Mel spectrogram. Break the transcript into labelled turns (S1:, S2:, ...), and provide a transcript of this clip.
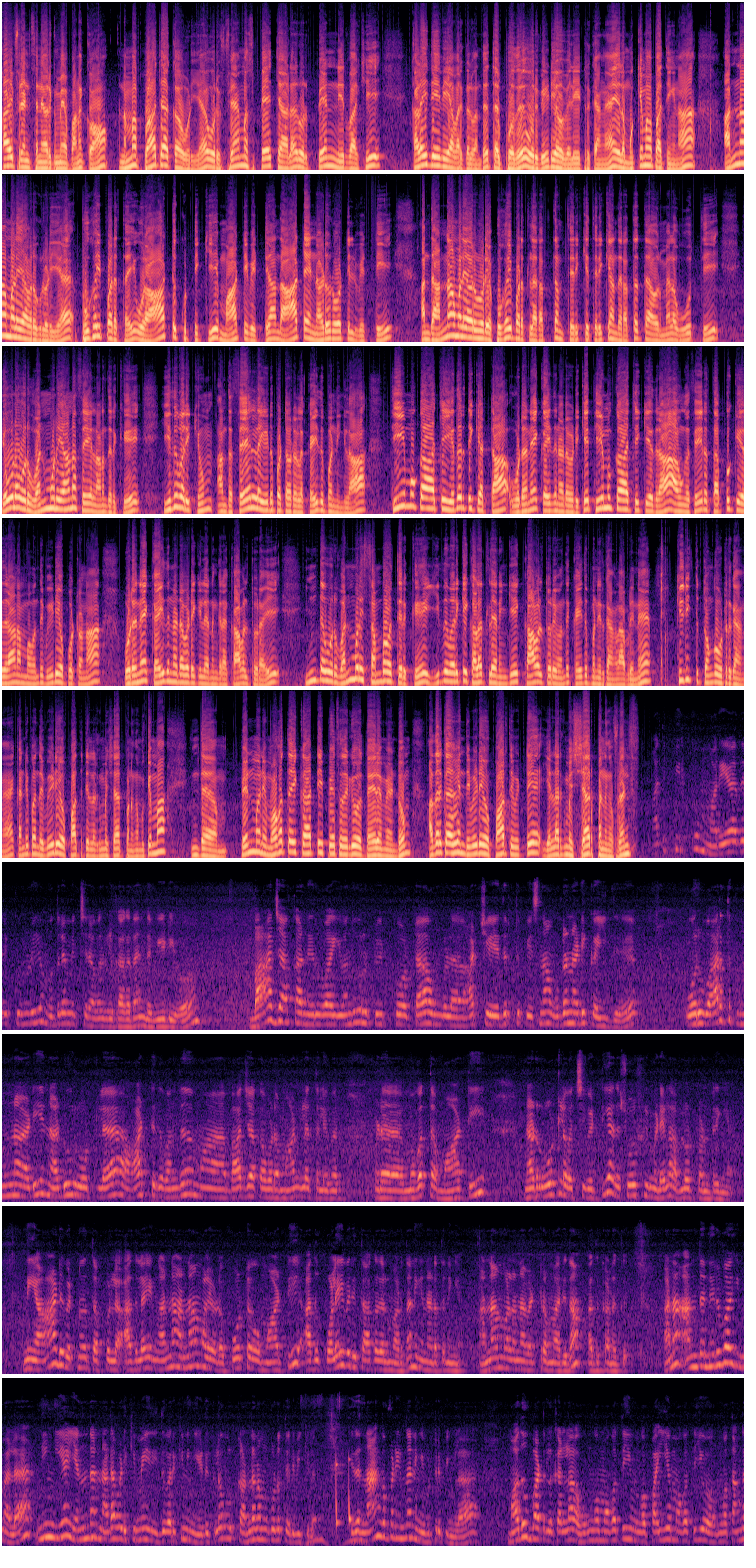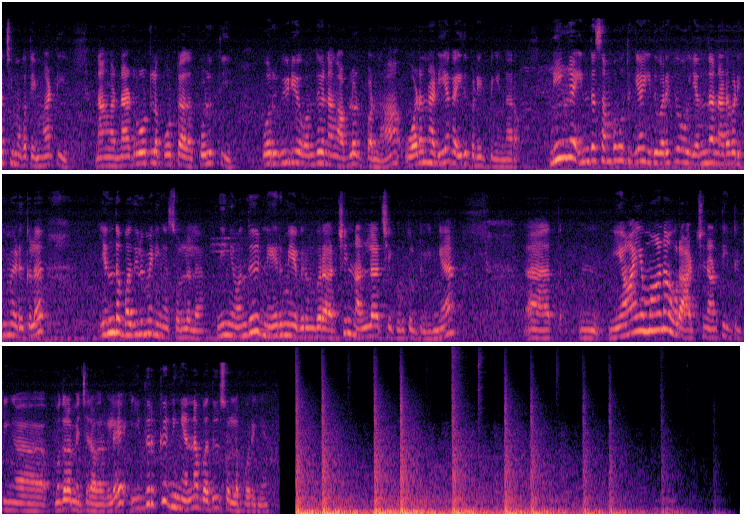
S1: Hi friends அனைவருக்குமே வணக்கம். நம்ம பாஜகவுடைய ஒரு ஃபேமஸ் பேச்சாளர் ஒரு பெண் நிர்வாகி கலைதேவி அவர்கள் வந்து தற்போது ஒரு வீடியோ வெளியிட்டிருக்காங்க. இதில் முக்கியமாக பார்த்தீங்கன்னா அண்ணாமலை அவர்களுடைய புகைப்படத்தை ஒரு ஆட்டுக்குட்டிக்கு மாட்டிவிட்டு அந்த ஆட்டை நடு ரோட்டில் வெட்டி அந்த அண்ணாமலை அவர்களுடைய புகைப்படத்தில் ரத்தம் தெறிக்க தெறிக்க அந்த ரத்தத்தை அவர் மேலே ஊற்றி எவ்வளோ ஒரு வன்முறையான செயல் நடந்திருக்கு. இது வரைக்கும் அந்த செயலில் ஈடுபட்டவர்களை கைது பண்ணிங்களா? திமுக ஆட்சியை எதிர்த்து கேட்டால் உடனே கைது நடவடிக்கை. திமுக ஆட்சிக்கு எதிராக அவங்க செய்கிற தப்புக்கு எதிராக நம்ம வந்து வீடியோ போட்டோம்னா உடனே கைது நடவடிக்கையில் இறங்குற காவல்துறை. இந்த ஒரு வன்முறை சம்பவத்திற்கு இது வரைக்கும் களத்தில் இறங்கி காவல்துறை வந்து கைது பண்ணியிருக்காங்களா அப்படின்னு கிழித்து தொங்க விட்டுருக்காங்க. கண்டிப்பாக இந்த வீடியோ பார்த்துட்டு எல்லாருக்குமே ஷேர் பண்ணுங்கள் முக்கியமாக இந்த பெண்மணி முகத்தை காட்டி பேசுவதற்கு ஒரு தைரியம் வேண்டும். அதற்காகவே இந்த வீடியோ பார்த்துவிட்டு எல்லாருக்குமே ஷேர் பண்ணுங்கள் ஃப்ரெண்ட்ஸ்
S2: மதிப்பிற்கும் மரியாதைக்குரிய முதலமைச்சர் அவர்களுக்காக தான் இந்த வீடியோ. பாஜக நிர்வாகி வந்து ஒரு ட்வீட் போட்டால் உங்களை ஆட்சியை எதிர்த்து பேசினா உடனடி கைது. ஒரு வாரத்துக்கு முன்னாடி நடு ரோட்டில் ஆட்டுக்கு வந்து மா பாஜகவோட மாநில தலைவரோட முகத்தை மாட்டி நடு ரோட்டில் வச்சு வெட்டி அதை சோஷியல் மீடியாவில் அப்லோட் பண்ணுறீங்க நீ ஆடு வெட்டினது தப்பு இல்லை அதில் எங்கள் அண்ணா அண்ணாமலையோட ஃபோட்டோவை மாட்டி அது கொலைவெறி தாக்குதல் மாதிரி தான் நீங்கள் நடத்துனீங்க. அண்ணாமலை நான் வெட்டுற மாதிரி தான் அது கணக்கு. ஆனால் அந்த நிர்வாகி மேலே நீங்கள் ஏன் எந்த நடவடிக்கையுமே இது வரைக்கும் நீங்கள் எடுக்கல? ஒரு கண்டனம் கூட தெரிவிக்கல. இதை நாங்கள் பண்ணியிருந்தா நீங்கள் விட்டுருப்பீங்களா? மது பாட்டிலுக்கெல்லாம் உங்கள் முகத்தையும் உங்கள் பையன் முகத்தையும் உங்கள் தங்கச்சி முகத்தையும் மாட்டி நாங்கள் நடு ரோட்டில் போட்டு அதை கொளுத்தி ஒரு வீடியோ வந்து நாங்கள் அப்லோட் பண்ணால் உடனடியாக கைது பண்ணியிருப்பீங்க நேரம் நீங்கள் இந்த சம்பவத்துக்கு ஏன் இது வரைக்கும் எந்த நடவடிக்கையுமே எடுக்கலை? எந்த பதிலுமே நீங்கள் சொல்லலை. நீங்கள் வந்து நேர்மையை விரும்புகிற ஆட்சி நல்ல ஆட்சியை கொடுத்துட்ருக்கீங்க நியாயமான ஒரு ஆட்சி நடத்திக்கிட்டு இருக்கீங்க முதலமைச்சர் அவர்களே. இதற்கு நீங்கள் என்ன பதில் சொல்ல போகிறீங்க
